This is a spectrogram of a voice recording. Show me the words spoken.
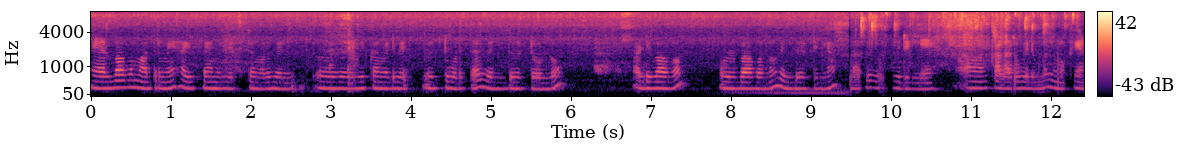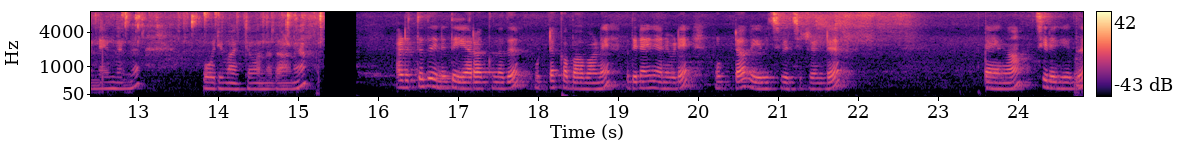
മേൽഭാഗം മാത്രമേ ഹൈ ഫ്ലെയിമിൽ വെച്ചിട്ട് നമ്മൾ വേവിക്കാൻ വേണ്ടി ഇട്ട് കൊടുത്താൽ വെന്ത് കിട്ടുള്ളൂ. അടിഭാഗം ഉൾഭാഗമൊന്നും വെന്ത് കിട്ടില്ല. കളറ് വരില്ലേ? ആ കളറ് വരുമ്പോൾ നമുക്ക് എണ്ണയിൽ നിന്ന് കോരി മാറ്റാവുന്നതാണ് അടുത്തത് ഇനി തയ്യാറാക്കുന്നത് മുട്ട കബാബാണ്. അതിനായി ഞാനിവിടെ മുട്ട വേവിച്ച് വെച്ചിട്ടുണ്ട്. തേങ്ങ ചിരകിയത്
